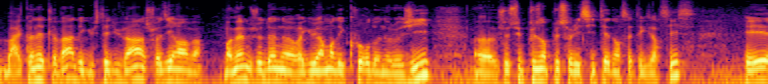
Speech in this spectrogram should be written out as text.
bah, à, connaître le vin, à déguster du vin, à choisir un vin. Moi-même, je donne régulièrement des cours d'onologie, je suis de plus en plus sollicité dans cet exercice, et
